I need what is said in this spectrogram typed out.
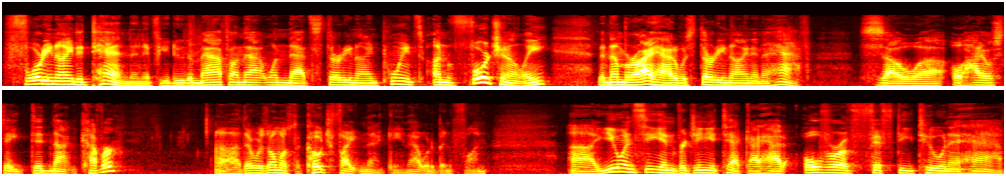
49 to 10 and if you do the math on that one that's 39 points. Unfortunately the number i had was 39 and a half. So uh, ohio state did not cover. Uh, there was almost a coach fight in that game. That would have been fun. Uh, unc and virginia tech i had over of 52 and a half.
